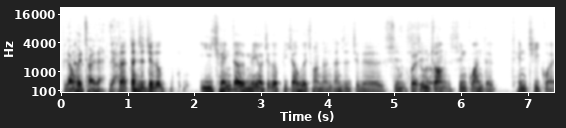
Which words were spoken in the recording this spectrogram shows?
比较会传染这样。但但是这个以前的没有这个比较会传染，但是这个新新状新冠的很奇怪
